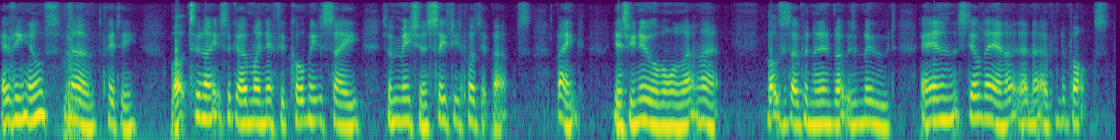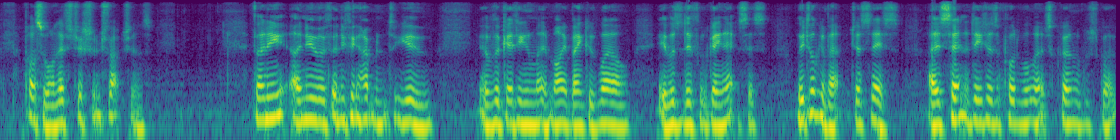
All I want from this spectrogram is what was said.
Everything else? No, pity. What, two nights ago my nephew called me to say some information a safety deposit box. Bank. Yes, you knew all that and that. Box was opened and envelope was moved. And still there, and I opened the box. Possible, I left strict instructions. If only I knew if anything happened to you, over getting my, my bank as well, it was difficult gain access. What are you talking about? Just this. I sent the details of portable chronoscope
